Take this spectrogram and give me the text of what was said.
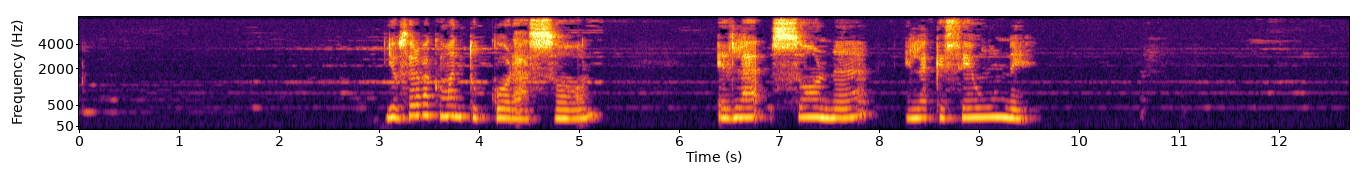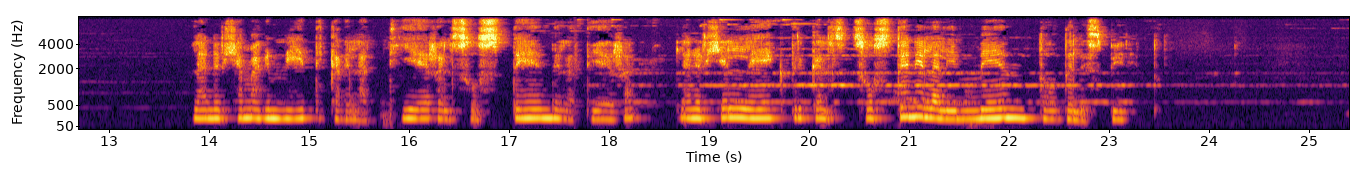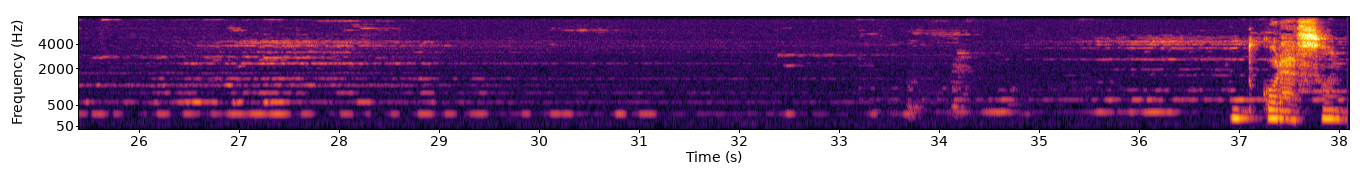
Y observa cómo en tu corazón es la zona en la que se une la energía magnética de la Tierra, el sostén de la Tierra, la energía eléctrica, el sostén y el alimento del espíritu. Tu corazón.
